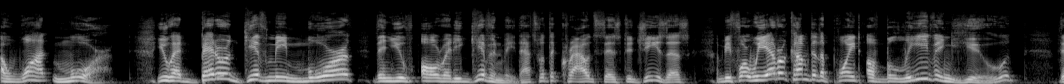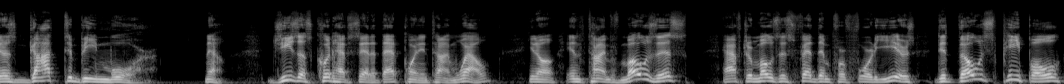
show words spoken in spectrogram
I want more. You had better give me more than you've already given me. That's what the crowd says to Jesus. Before we ever come to the point of believing you, there's got to be more. Now, Jesus could have said at that point in time, well, you know, in the time of Moses, after Moses fed them for 40 years, did those people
